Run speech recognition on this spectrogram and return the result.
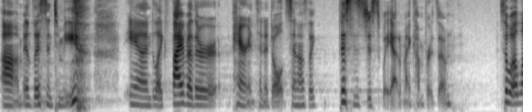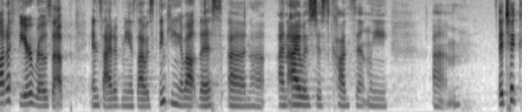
um, and listen to me? and like five other parents and adults. And I was like, this is just way out of my comfort zone. So a lot of fear rose up inside of me as I was thinking about this, and, uh, and I was just constantly. Um, it took,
